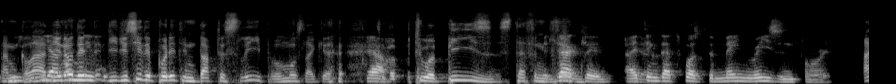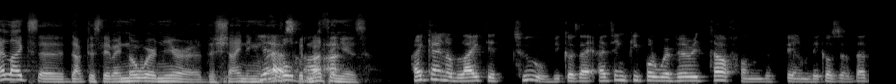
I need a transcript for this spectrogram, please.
I'm we- glad. we You know, they, did you see they put it in Doctor Sleep, almost like a, yeah, to, to appease Stephen King. exactly. I Yeah. think that was the main reason for it. I liked uh, Doctor Sleep. I'm nowhere near uh, the Shining Yes, level, but nothing I- is. I kind of liked it too because I, I think people were very tough on the film because of that.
